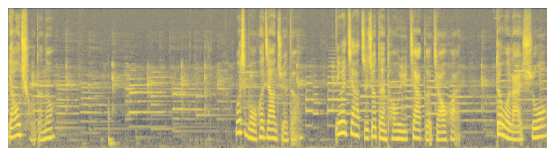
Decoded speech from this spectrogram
要求的呢？为什么我会这样觉得？因为价值就等同于价格交换。对我来说，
